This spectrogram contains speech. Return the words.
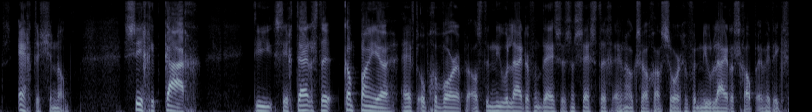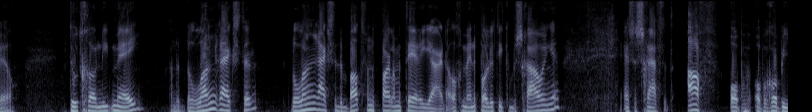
Het is echt te gênant. Sigrid Kaag, die zich tijdens de campagne heeft opgeworpen als de nieuwe leider van D66 en ook zou gaan zorgen voor nieuw leiderschap en weet ik veel. Doet gewoon niet mee aan het belangrijkste, belangrijkste debat van het parlementaire jaar, de algemene politieke beschouwingen. En ze schrijft het af op, op Robbie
